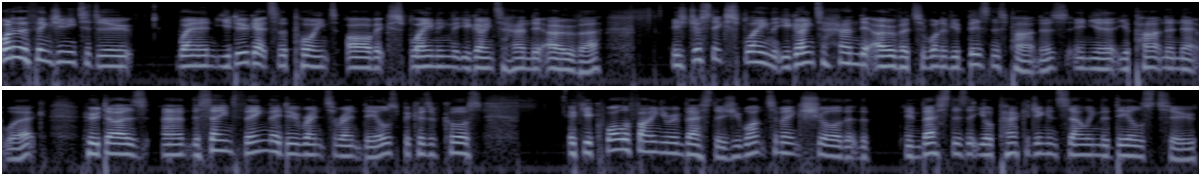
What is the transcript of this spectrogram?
one of the things you need to do when you do get to the point of explaining that you're going to hand it over is just explain that you're going to hand it over to one of your business partners in your, your partner network who does um, the same thing. They do rent to rent deals because, of course, if you're qualifying your investors, you want to make sure that the investors that you're packaging and selling the deals to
